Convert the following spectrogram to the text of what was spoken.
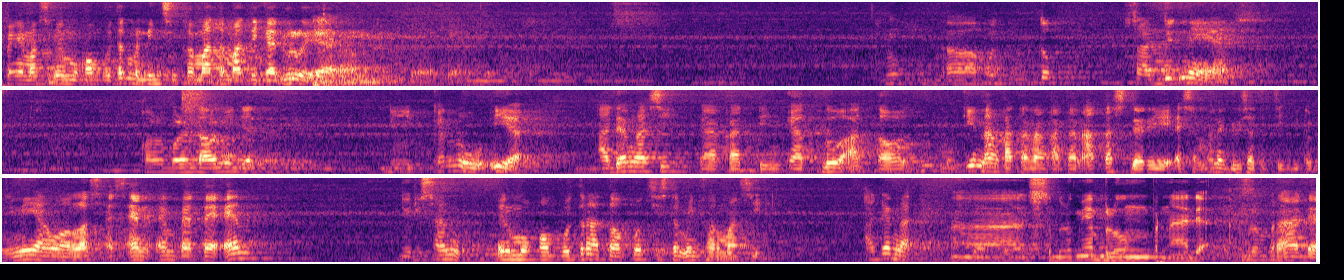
pengen masuk ilmu komputer mending suka matematika dulu ya. Iya. Oke, oke. Nih, eh, untuk selanjutnya ya, kalau boleh tahu nih Jat, di kan lu UI ya, ada nggak sih kakak tingkat lu atau mungkin angkatan-angkatan atas dari SMA Negeri 1 Cibitung ini yang lolos SNMPTN jurusan ilmu komputer ataupun sistem informasi? Ada nggak? Eh, sebelumnya belum pernah ada, Belum pernah ada.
